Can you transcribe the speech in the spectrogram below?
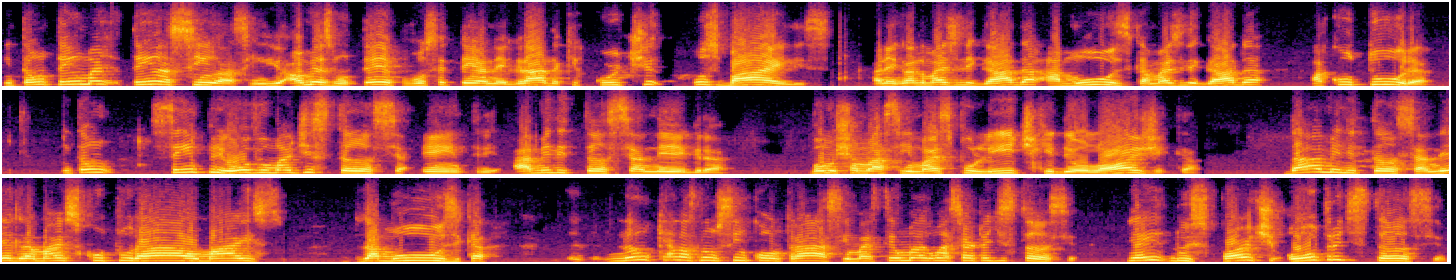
Então tem uma tem assim, assim, ao mesmo tempo você tem a negrada que curte os bailes, a negrada mais ligada à música, mais ligada à cultura. Então sempre houve uma distância entre a militância negra vamos chamar assim, mais política, ideológica, da militância negra mais cultural, mais da música. Não que elas não se encontrassem, mas tem uma, uma certa distância. E aí, do esporte, outra distância.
